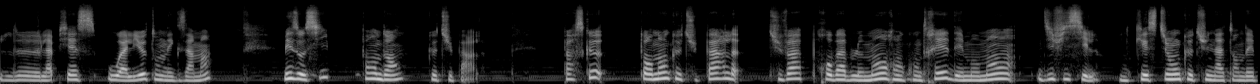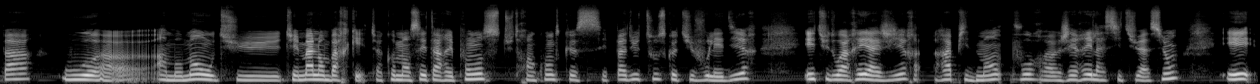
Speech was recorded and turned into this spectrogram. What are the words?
de la pièce où a lieu ton examen, mais aussi pendant que tu parles. Parce que pendant que tu parles, tu vas probablement rencontrer des moments difficiles, une question que tu n'attendais pas ou euh, un moment où tu, es mal embarqué. Tu as commencé ta réponse, tu te rends compte que c'est pas du tout ce que tu voulais dire et tu dois réagir rapidement pour euh, gérer la situation et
